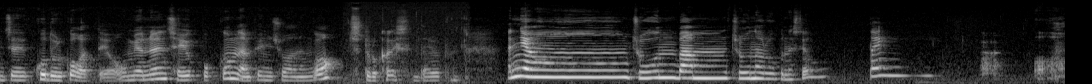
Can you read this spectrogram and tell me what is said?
이제 곧 올 것 같아요 오면은 제육볶음 남편이 좋아하는 거 주도록 하겠습니다, 여러분. 안녕! 좋은 밤 좋은 하루 보내세요. 빠이. 어.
